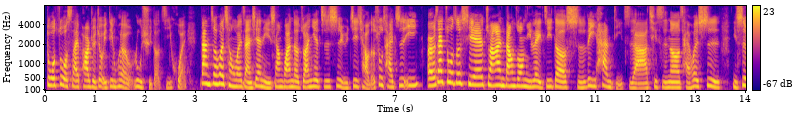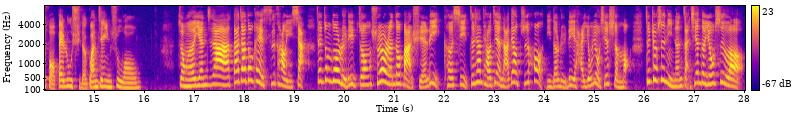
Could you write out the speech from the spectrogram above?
多做 side project 就一定会有录取的机会，但这会成为展现你相关的专业知识与技巧的素材之一。而在做这些专案当中，你累积的实力和底子啊，其实呢才会是你是否被录取的关键因素哦。总而言之啊，大家都可以思考一下，在众多履历中，所有人都把学历、科系这项条件拿掉之后，你的履历还拥有些什么？这就是你能展现的优势了。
